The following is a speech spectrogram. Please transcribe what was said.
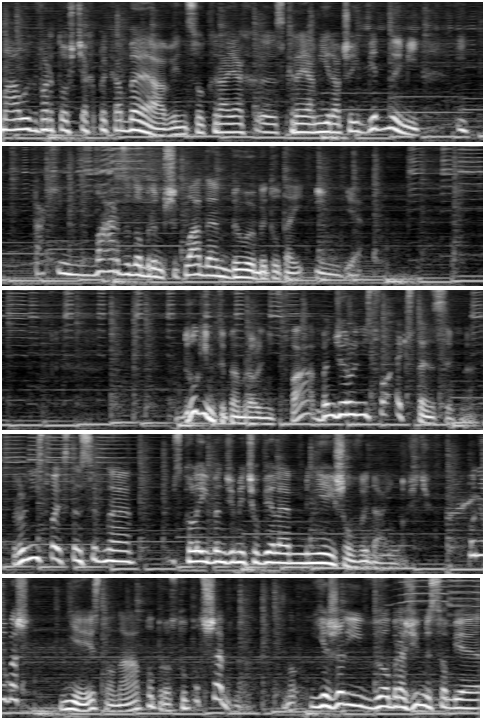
małych wartościach PKB, więc o krajach e, z krajami raczej biednymi. I takim bardzo dobrym przykładem byłyby tutaj Indie. Drugim typem rolnictwa będzie rolnictwo ekstensywne. Rolnictwo ekstensywne z kolei będzie mieć o wiele mniejszą wydajność, ponieważ nie jest ona po prostu potrzebna. No, jeżeli wyobrazimy sobie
